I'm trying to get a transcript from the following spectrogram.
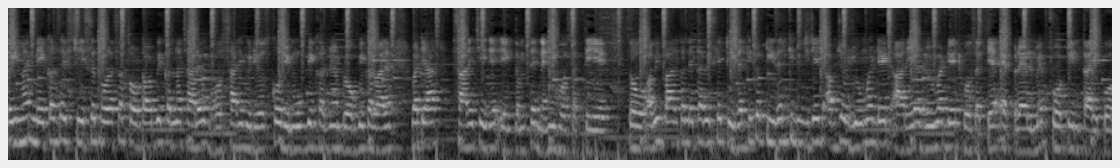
लेकिन भाई मेकर इस चीज़ से थोड़ा सा सॉर्ट आउट भी करना चाह रहे हो, बहुत सारी वीडियोस को रिमूव भी कर रहे हैं ब्लॉक भी करवा रहे हैं बट यार सारी चीज़ें एकदम से नहीं हो सकती है। तो अभी बात कर लेते हैं अब इसके टीज़र की। तो टीज़र की डेट अब जो र्यूमर डेट आ रही है र्यूमर डेट हो सकती है अप्रैल में फोर्टीन तारीख को।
